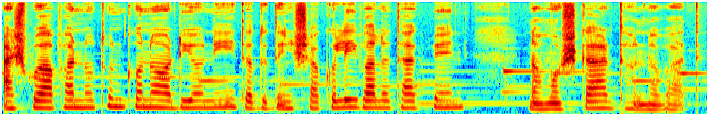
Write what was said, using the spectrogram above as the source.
আসব আবার নতুন কোনো অডিও নিয়ে। ততদিন সকলেই ভালো থাকবেন। নমস্কার ধন্যবাদ।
